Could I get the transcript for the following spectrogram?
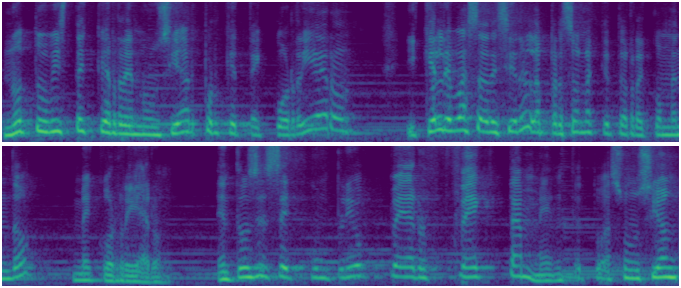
No tuviste que renunciar porque te corrieron. ¿Y qué le vas a decir a la persona que te recomendó? Me corrieron. Entonces se cumplió perfectamente tu asunción.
